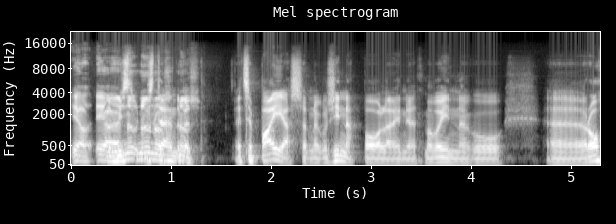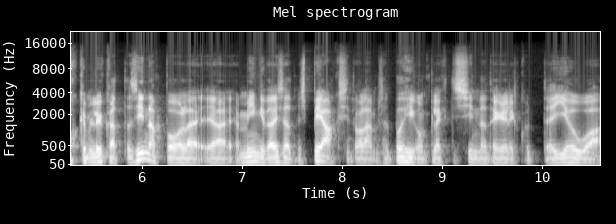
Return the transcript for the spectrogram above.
ja, ja no, no, mis tähendab, et, et see bias on nagu sinnapoole, on ju, et ma võin nagu äh, rohkem lükata sinnapoole ja, ja mingid asjad, mis peaksid olema seal põhikomplektis, sinna tegelikult ei jõua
